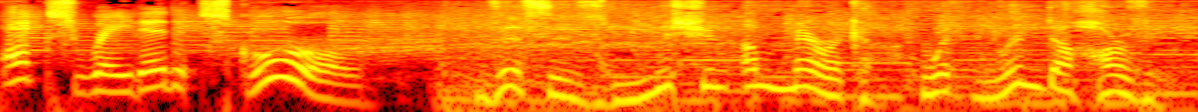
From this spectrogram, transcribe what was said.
X rated school. This is Mission America with Linda Harvey.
